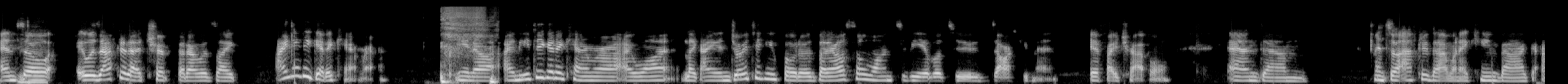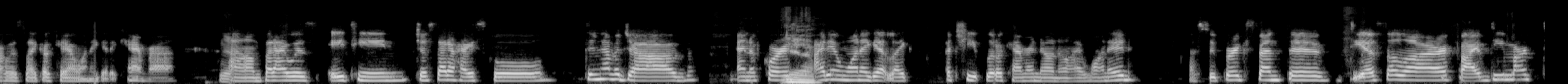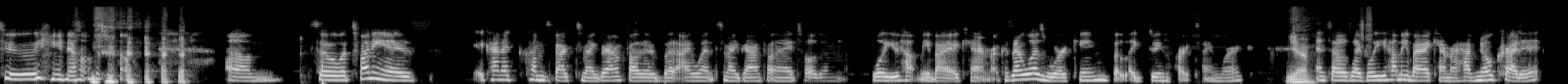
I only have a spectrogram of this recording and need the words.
And so yeah. it was after that trip that i was like i need to get a camera you know i need to get a camera i want like i enjoy taking photos but i also want to be able to document if i travel and um and so after that when i came back i was like okay i want to get a camera yeah. um but i was 18 just out of high school didn't have a job and of course yeah. i didn't want to get like a cheap little camera no no i wanted a super expensive DSLR 5D Mark II, you know. So, um, so what's funny is it kind of comes back to my grandfather, but I went to my grandfather and I told him, Will you help me buy a camera? Because I was working, but like doing part time work. Yeah. And so I was like, Will you help me buy a camera? I have no credit.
